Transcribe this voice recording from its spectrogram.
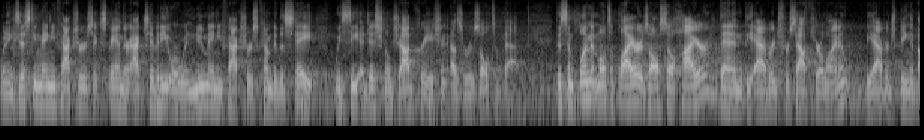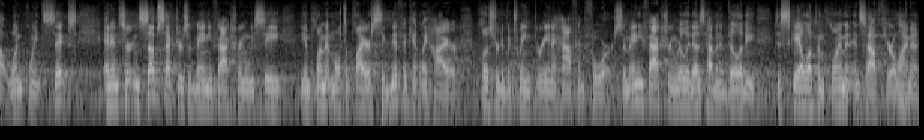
when existing manufacturers expand their activity, or when new manufacturers come to the state, we see additional job creation as a result of that. This employment multiplier is also higher than the average for South Carolina, the average being about 1.6. And in certain subsectors of manufacturing, we see the employment multiplier significantly higher, closer to between three and a half and four. So manufacturing really does have an ability to scale up employment in South Carolina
